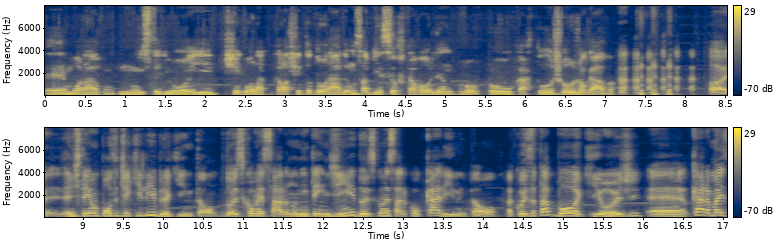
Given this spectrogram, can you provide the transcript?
é, moravam no exterior e chegou lá com aquela fita dourada. Eu não sabia se eu ficava olhando pro, pro cartucho ou jogava. Ó, a gente tem um ponto de equilíbrio aqui, então. Dois começaram no Nintendinho e dois começaram com o Ocarina. Então, a coisa tá boa aqui hoje. É, cara, mas,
